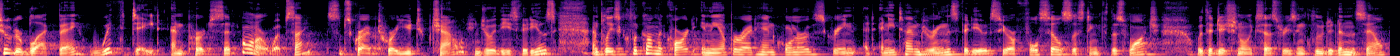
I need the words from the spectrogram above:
Tudor Black Bay with date and purchase it on our website. Subscribe to our YouTube channel if you enjoy these videos, and please click on the card in the upper right hand corner of the screen at any time during this video to see our full sales listing for this watch with additional accessories included in the sale,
